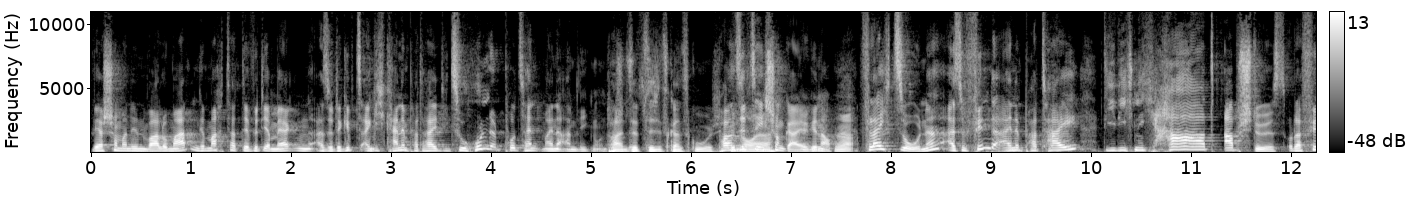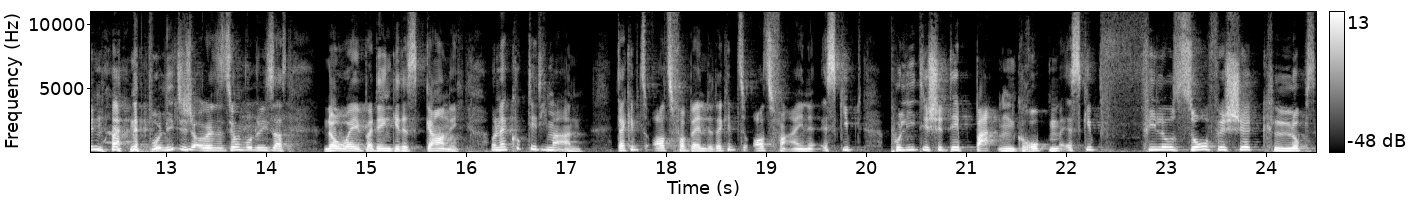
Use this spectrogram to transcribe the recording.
wer schon mal den Valomaten gemacht hat, der wird ja merken, also da gibt es eigentlich keine Partei, die zu 100% meine Anliegen unterstützt. 70 ist ganz gut. Paar Genau, 70 ist schon geil, genau. Ja. Vielleicht so, ne? Also finde eine Partei, die dich nicht hart abstößt oder finde eine politische Organisation, wo du dich sagst, no way, bei denen geht es gar nicht. Und dann guck dir die mal an. Da gibt es Ortsverbände, da gibt es Ortsvereine, es gibt politische Debattengruppen, es gibt philosophische Clubs,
